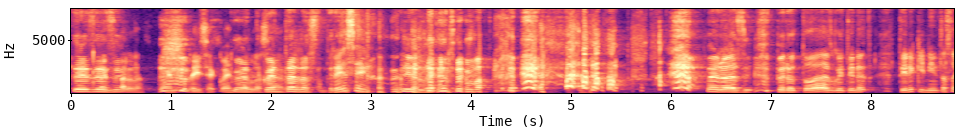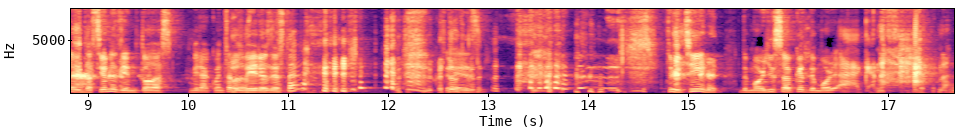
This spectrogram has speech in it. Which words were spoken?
Sí, sí, sí. Cuéntalos. Le dice, cuéntalos. Cuéntalos, a ver, 13. Pero así, pero todas, güey. Tiene, tiene 500 habitaciones y en todas. Mira, cuenta los vidrios de esta. Tres. 13. The more you suck it, the more. Ah, no, no,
